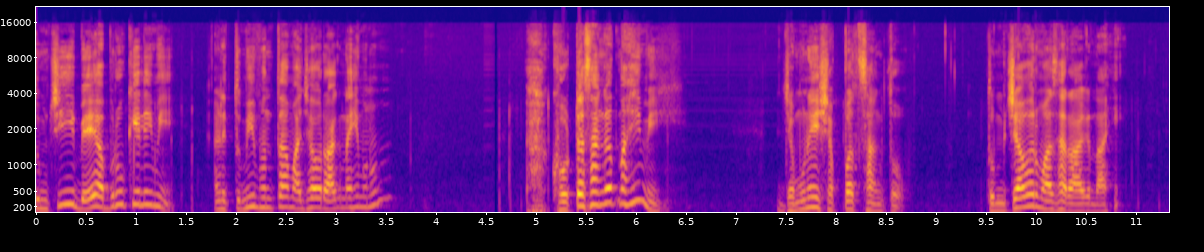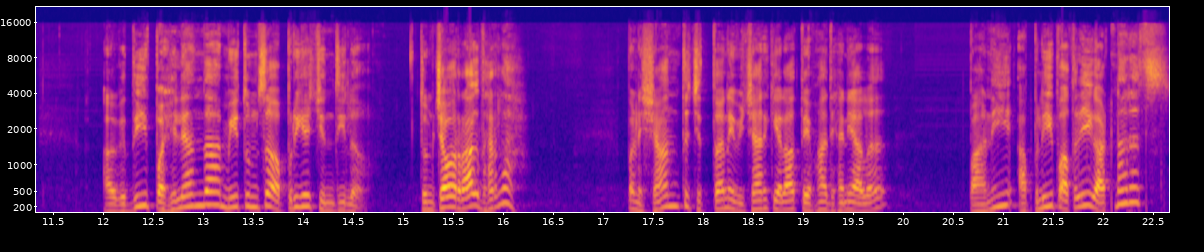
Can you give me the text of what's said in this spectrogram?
तुमची बेअब्रू केली मी. आणि तुम्ही म्हणता माझ्यावर राग नाही म्हणून? खोटं सांगत नाही मी. जमुने शपथ सांगतो तुमच्यावर माझा राग नाही. अगदी पहिल्यांदा मी तुमचं अप्रिय चिंतिलं. तुमच्यावर राग धरला. पण शांत चित्ताने विचार केला तेव्हा ध्यानी आलं पाणी आपली पातळी गाठणारच.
